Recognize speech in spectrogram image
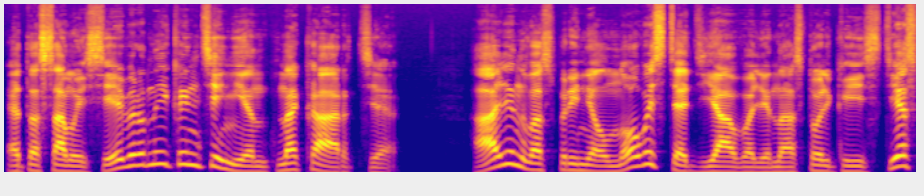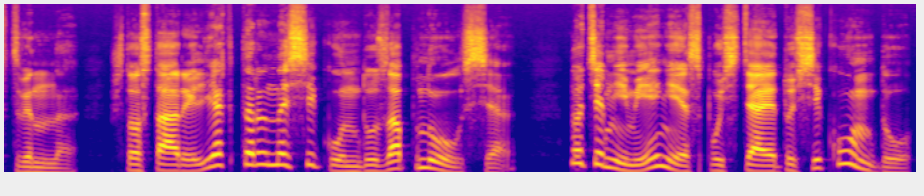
Это самый северный континент на карте. Ален воспринял новость о дьяволе настолько естественно, что старый лектор на секунду запнулся. Но тем не менее, спустя эту секунду,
